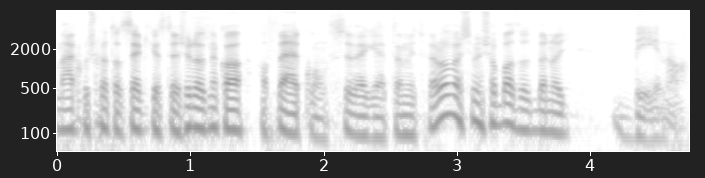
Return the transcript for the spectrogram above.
Márkus Kata szerkesztő a, a felkonf szöveget, amit felolvastam, és abban az benne, hogy béna.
